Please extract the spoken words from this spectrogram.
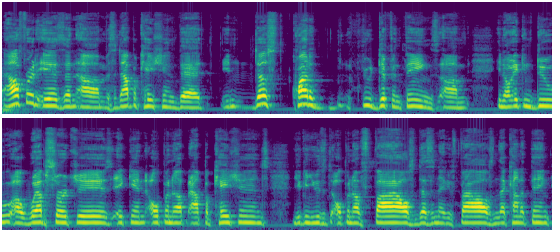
Alfred is an um, it's an application that does quite a few different things. Um, you know, it can do uh, web searches. It can open up applications. You can use it to open up files, designated files, and that kind of thing.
